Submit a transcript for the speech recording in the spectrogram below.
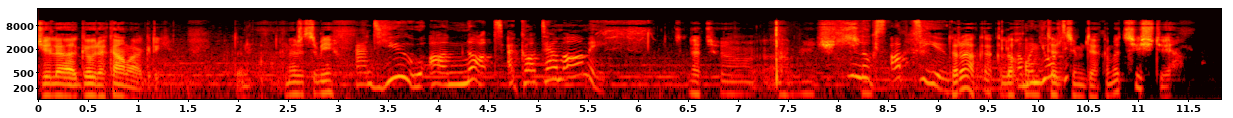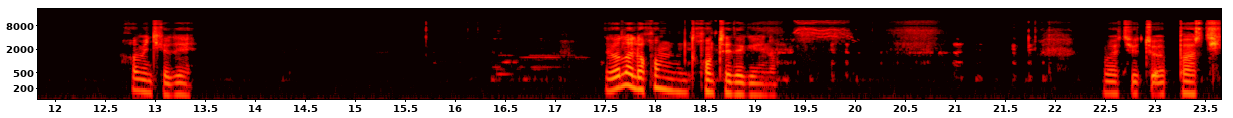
جيلا قورة كان راقري نرزبي And you are not a goddamn army. نتو He looks up to you. دراك اكل you're مترجم داك ما تسيشتي اخو من كده والله لو قم قم تدقينا invite you to a party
